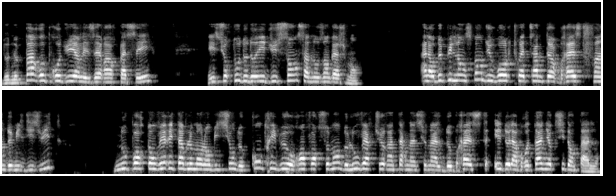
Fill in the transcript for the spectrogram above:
de ne pas reproduire les erreurs passées et surtout de donner du sens à nos engagements. Alors, depuis le lancement du World Trade Center Brest fin 2018, nous portons véritablement l'ambition de contribuer au renforcement de l'ouverture internationale de Brest et de la Bretagne occidentale.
